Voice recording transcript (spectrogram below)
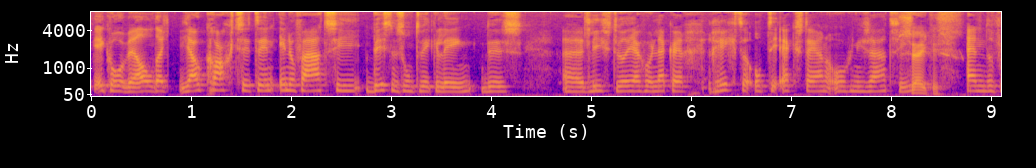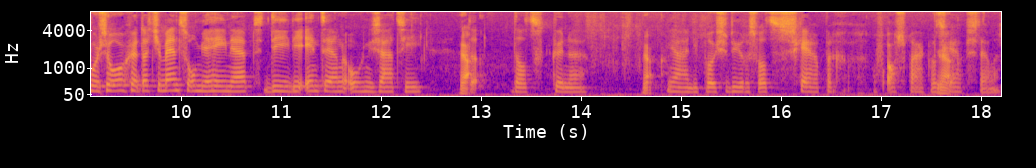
ik, hoor wel dat jouw kracht zit in innovatie, businessontwikkeling. Dus eh, het liefst wil jij gewoon lekker richten op die externe organisatie. zeker. En ervoor zorgen dat je mensen om je heen hebt die die interne organisatie Ja. dat, kunnen. Ja. Ja, die procedures wat scherper of afspraken wat scherper stellen.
